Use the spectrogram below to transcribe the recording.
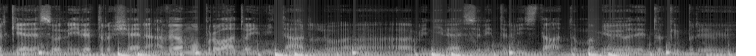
perché adesso nei retroscena avevamo provato a invitarlo a, a venire a essere intervistato, ma mi aveva detto che pre-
